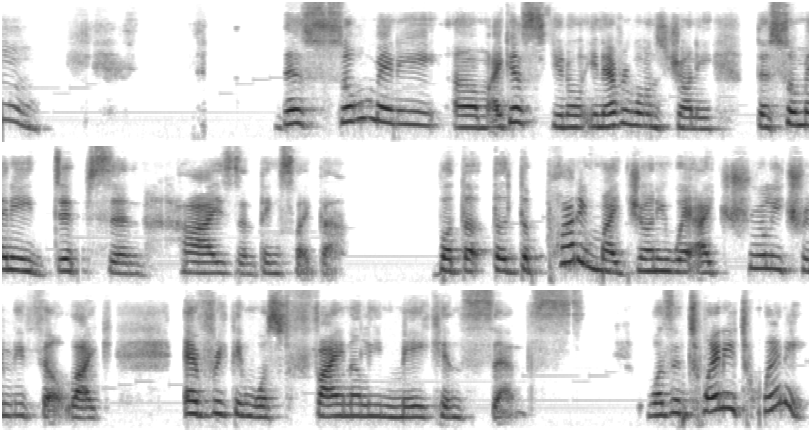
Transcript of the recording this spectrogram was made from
Hmm. There's so many, um, I guess, you know, in everyone's journey, there's so many dips and highs and things like that. But the, the, the part in my journey where I truly, truly felt like everything was finally making sense was in 2020.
